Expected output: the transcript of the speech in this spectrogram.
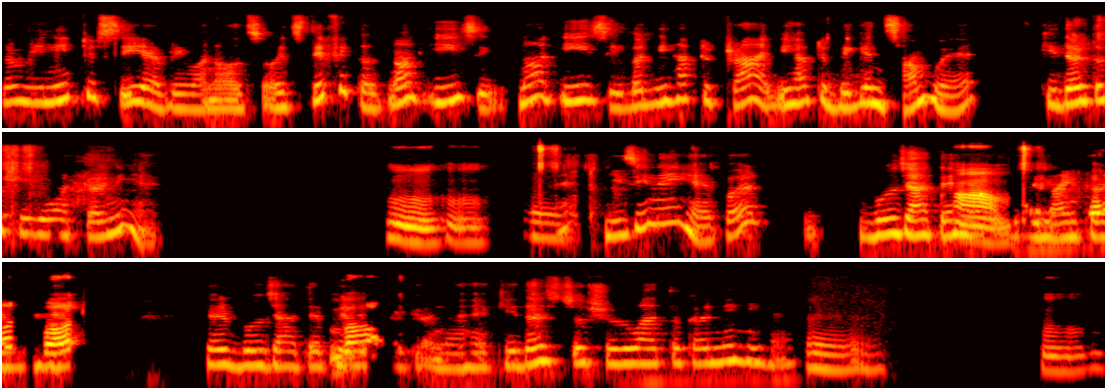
So we need to see everyone also. It's difficult, not easy, not easy, but we have to try. We have to begin somewhere. किधर तो शुरुआत करनी है। हम्म हम्म। इजी नहीं है पर भूल जाते हैं। हाँ, रिमाइंड बहुत बहुत फिर भूल जाते हैं फिर बहुत- करना है कि दस जो शुरुआत तो करनी ही है। हम्म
